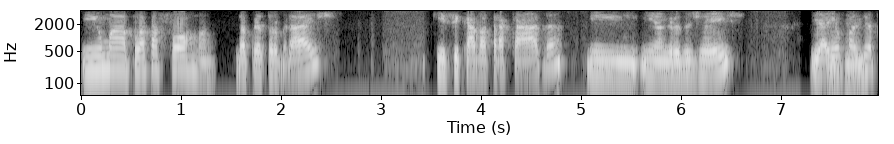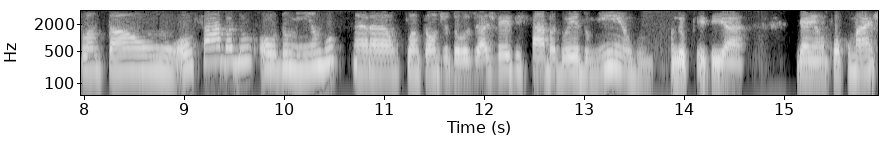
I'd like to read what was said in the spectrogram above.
em uma plataforma da Petrobras, que ficava atracada em, em Angra dos Reis. E aí uhum. eu fazia plantão ou sábado ou domingo, era um plantão de 12, às vezes sábado e domingo, quando eu queria ganhar um pouco mais.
